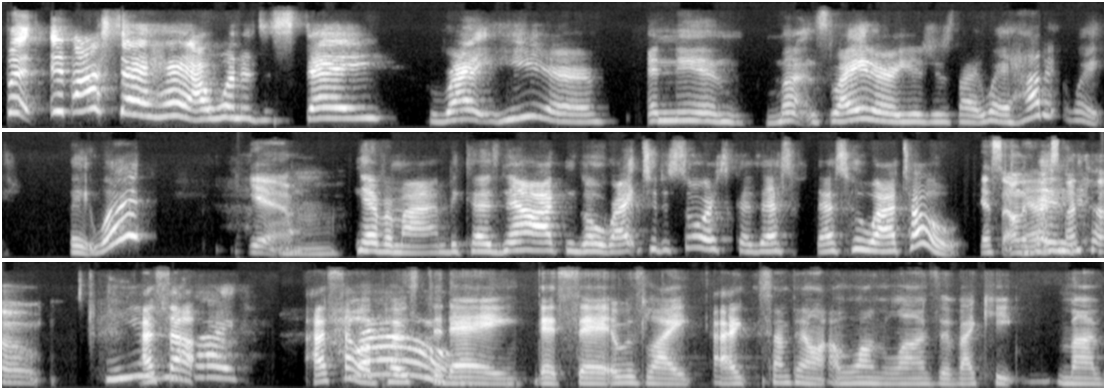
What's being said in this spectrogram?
But if I say, hey, I wanted to stay right here, and then months later, you're just like, wait, how did wait, wait, what? Yeah. Mm-hmm. Never mind, because now I can go right to the source because that's that's who I told. That's the only person I told. I saw like, I saw how? a post today that said it was like I something along the lines of I keep my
